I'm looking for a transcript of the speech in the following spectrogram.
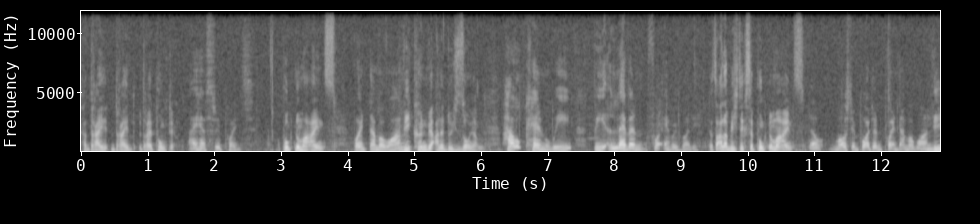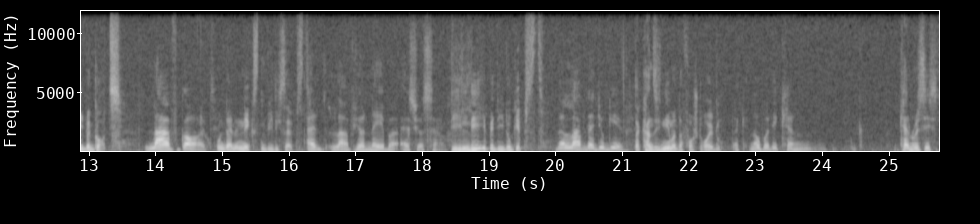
Es hat drei, drei, drei Punkte. I have three points. Punkt Nummer eins. Point number one, Wie können wir alle durchsäuern? how can we be leaven for everybody? Das allerwichtigste Punkt Nummer eins. The most important point number one, Liebe Gott love God und deinen Nächsten wie dich selbst. and love your neighbor as yourself. Die Liebe, die du gibst, The love that you give, da kann sich niemand davor sträuben. that nobody can, can resist.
